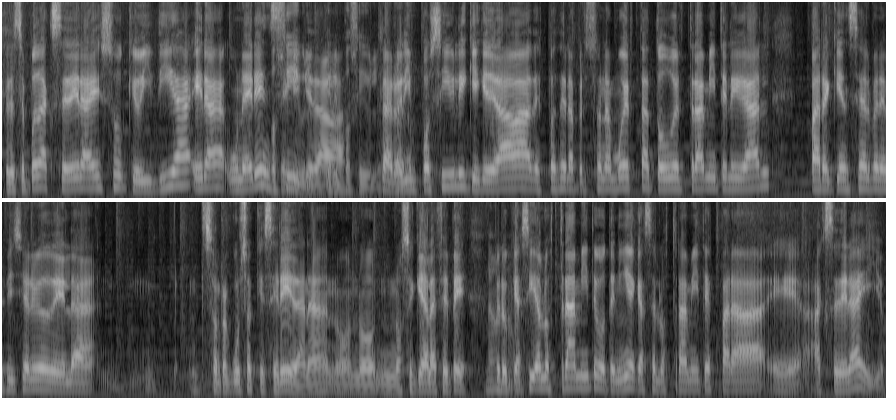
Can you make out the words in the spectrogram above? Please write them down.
Pero se puede acceder a eso que hoy día era una herencia imposible, que quedaba. Era imposible. Claro, era imposible y que quedaba después de la persona muerta todo el trámite legal para quien sea el beneficiario de la son recursos que se heredan, ¿ah? no, no, no, se queda la FP, pero que hacía los trámites o tenía que hacer los trámites para eh, acceder a ello.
